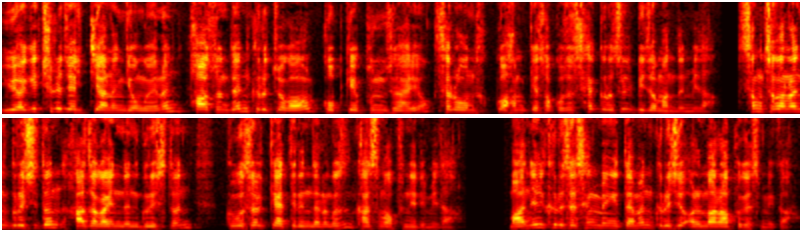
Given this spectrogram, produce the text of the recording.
유약이 칠해져 있지 않은 경우에는 파손된 그릇 조각을 곱게 분쇄하여 새로운 흙과 함께 섞어서 새 그릇을 빚어 만듭니다. 상처가 난 그릇이든 하자가 있는 그릇이든 그것을 깨뜨린다는 것은 가슴 아픈 일입니다. 만일 그릇에 생명이 있다면 그릇이 얼마나 아프겠습니까?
